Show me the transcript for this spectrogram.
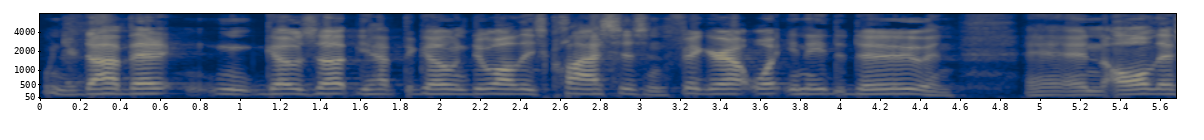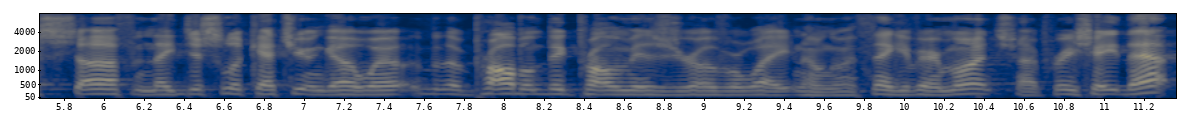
when your diabetic goes up, you have to go and do all these classes and figure out what you need to do and, and all this stuff. And they just look at you and go, Well, the problem, big problem is you're overweight. And I'm going, Thank you very much. I appreciate that.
